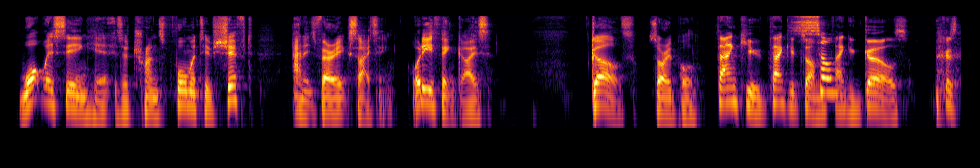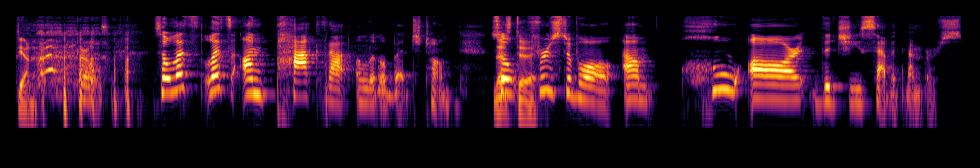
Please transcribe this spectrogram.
What we're seeing here is a transformative shift and it's very exciting. What do you think, guys? Girls. Sorry, Paul. Thank you, thank you, Tom. So- thank you, girls. Christiana. girls. So let's let's unpack that a little bit, Tom. So Let's do it. first of all, um, who are the G7 members?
